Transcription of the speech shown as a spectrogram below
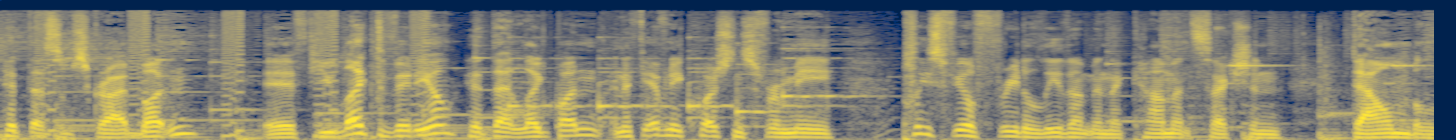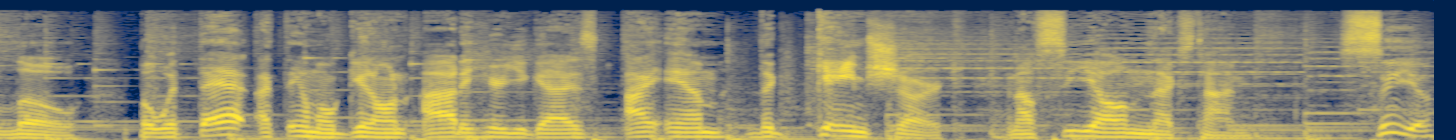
hit that subscribe button. If you liked the video, hit that like button. And if you have any questions for me, please feel free to leave them in the comment section down below. But with that, I think I'm gonna get on out of here, you guys. I am the Game Shark, and I'll see y'all next time. See ya!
